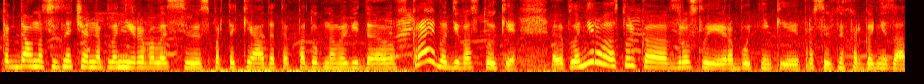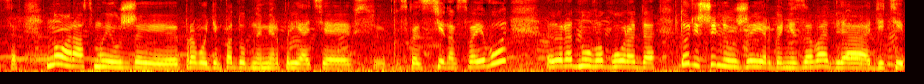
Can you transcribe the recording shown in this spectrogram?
Когда у нас изначально планировалась э, спартакиада так подобного вида в крае Владивостоке, э, планировалось только взрослые работники профсоюзных организаций. Ну а раз мы уже проводим подобные мероприятия как сказать, в стенах своего э, родного города, то решили уже и организовать для детей.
